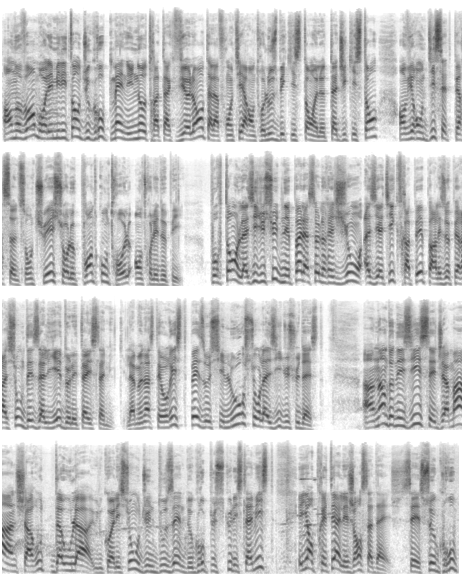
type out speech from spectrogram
En novembre, les militants du groupe mènent une autre attaque violente à la frontière entre l'Ouzbékistan et le Tadjikistan. Environ 17 personnes sont tuées sur le point de contrôle entre les deux pays. Pourtant, l'Asie du Sud n'est pas la seule région asiatique frappée par les opérations des alliés de l'État islamique. La menace terroriste pèse aussi lourd sur l'Asie du Sud-Est. En Indonésie, c'est Jamaah Ansharut Daoula, une coalition d'une douzaine de groupuscules islamistes ayant prêté allégeance à Daesh. C'est ce groupe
